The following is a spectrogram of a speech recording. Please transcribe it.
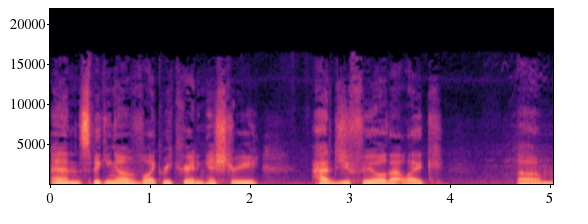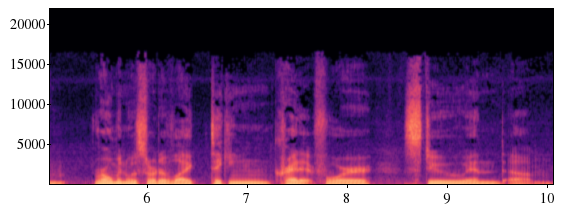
and speaking of like recreating history, how did you feel that like um, Roman was sort of like taking credit for Stu and um,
